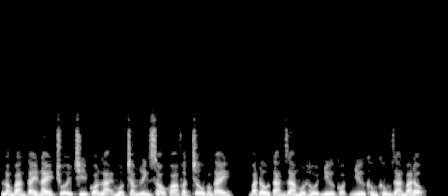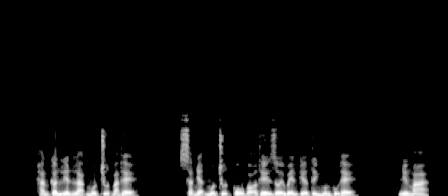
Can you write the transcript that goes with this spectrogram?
lòng bàn tay này trôi chỉ còn lại một trăm linh sáu khỏa phật châu vòng tay, bắt đầu tản ra một hồi như có như không không gian ba động. Hắn cần liên lạc một chút bản thể, xác nhận một chút cổ võ thế giới bên kia tình huống cụ thể. Nhưng mà,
